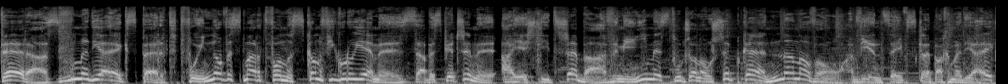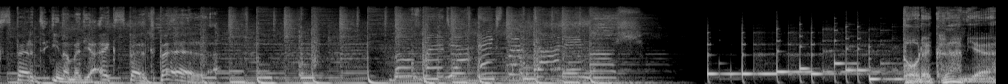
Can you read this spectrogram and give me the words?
Teraz w Media Expert Twój nowy smartfon skonfigurujemy, zabezpieczymy, a jeśli trzeba, wymienimy stłuczoną szybkę na nową. Więcej w sklepach Media Expert i na mediaexpert.pl. Po reklamie.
